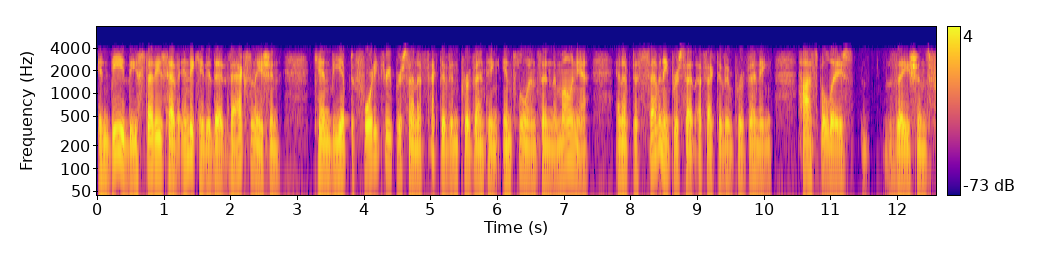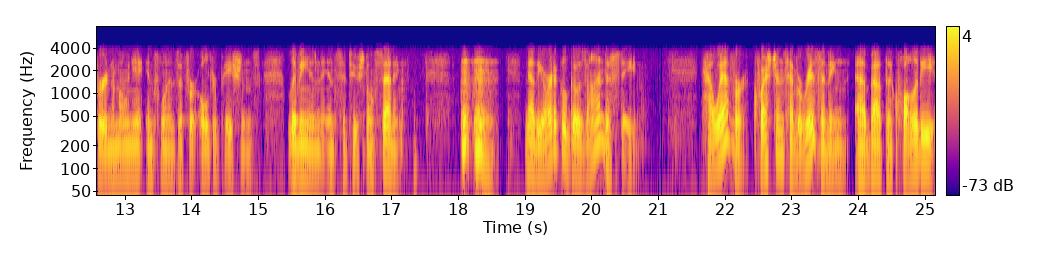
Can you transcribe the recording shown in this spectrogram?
indeed, these studies have indicated that vaccination can be up to 43% effective in preventing influenza and pneumonia and up to 70% effective in preventing hospitalizations for pneumonia, influenza for older patients living in an institutional setting. now, the article goes on to state However, questions have arisen about the quality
